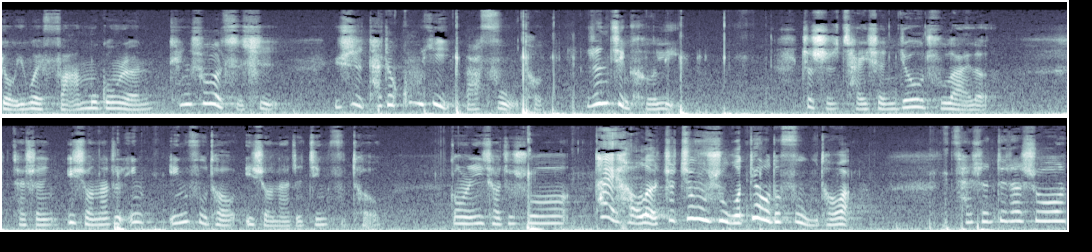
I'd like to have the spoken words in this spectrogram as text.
有一位伐木工人听说了此事。于是他就故意把斧头扔进河里。这时财神又出来了，财神一手拿着银银斧头，一手拿着金斧头。工人一瞧就说：“太好了，这就是我掉的斧头啊！”财神对他说：“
